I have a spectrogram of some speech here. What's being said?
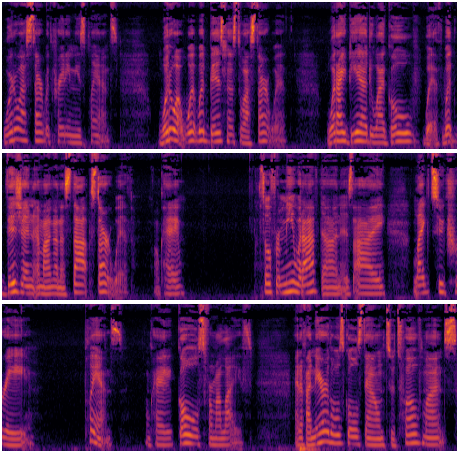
Where do I start with creating these plans? What do I what what business do I start with? What idea do I go with? What vision am I going to stop start with? Okay? So for me what I've done is I like to create plans, okay? Goals for my life. And if I narrow those goals down to 12 months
